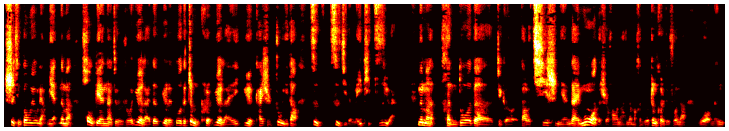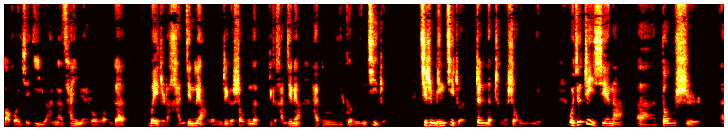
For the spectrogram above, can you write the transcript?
事情都有两面。那么后边呢，就是说，越来的越来越多的政客越来越开始注意到自自己的媒体资源。那么很多的这个到了七十年代末的时候呢，那么很多政客就说呢，我们包括一些议员呢、参议员说，我们的位置的含金量，我们这个手中的这个含金量还不如一个名记者。其实名记者真的成了社会名流。我觉得这些呢，呃，都是呃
